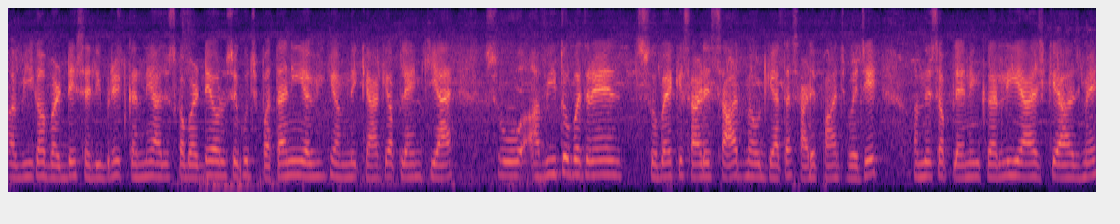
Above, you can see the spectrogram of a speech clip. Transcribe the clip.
अभी का बर्थडे सेलिब्रेट करने, आज उसका बर्थडे और उसे कुछ पता नहीं अभी कि हमने क्या क्या प्लान किया है। सो अभी तो बज रहे हैं सुबह के साढ़े सात, में उठ गया था साढ़े पाँच बजे। हमने सब प्लानिंग कर ली है आज के आज में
